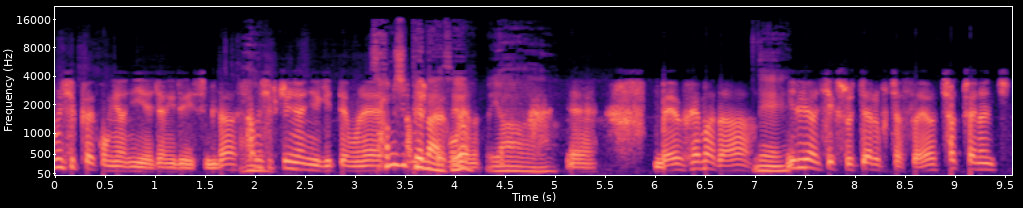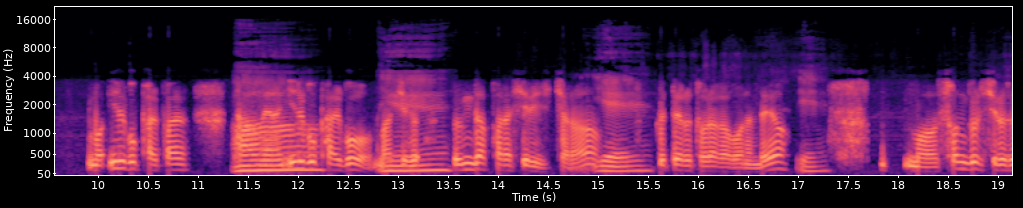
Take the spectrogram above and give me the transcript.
30회 공연이 예정이 되어 있습니다. 30주년이기 때문에 30회 나세요? 야. 예. 매 회마다 네. 1년씩 숫자를 붙였어요. 첫 회는 뭐 1988, 다음에는 아, 1989 마치 예. 그 응답하라 시리즈처럼 예. 그때로 돌아가 보는데요. 예. 뭐 손글씨로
